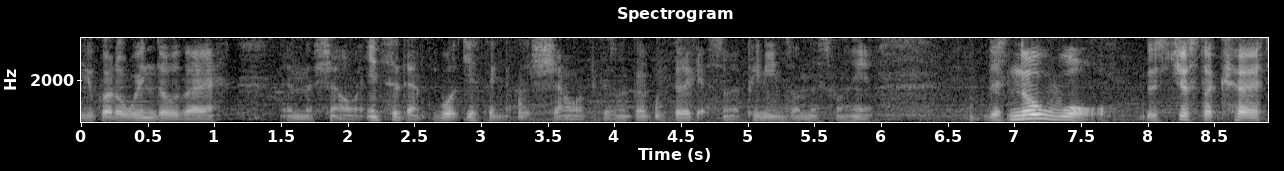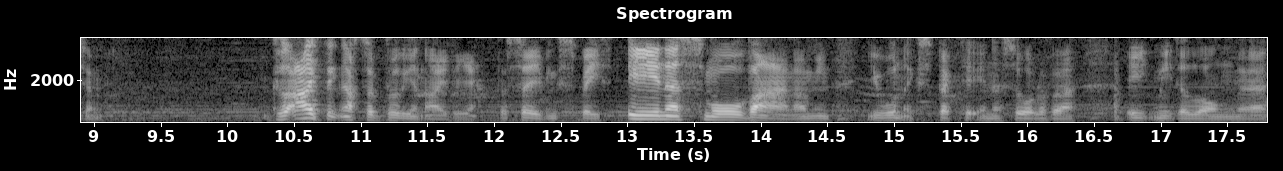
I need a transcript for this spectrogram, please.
You've got a window there in the shower. Incidentally, what do you think of this shower? Because I'm going to better get some opinions on this one here. There's no wall, there's just a curtain because I think that's a brilliant idea for saving space in a small van. I mean, you wouldn't expect it in a sort of a eight meter long uh,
